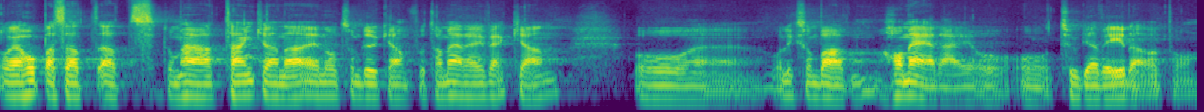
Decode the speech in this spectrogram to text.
och jag hoppas att, att de här tankarna är något som du kan få ta med dig i veckan och, eh, och liksom bara ha med dig och, och tugga vidare på.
